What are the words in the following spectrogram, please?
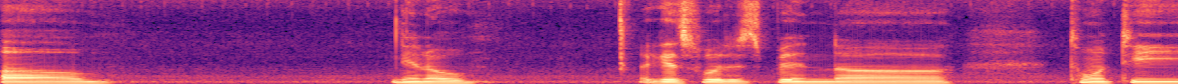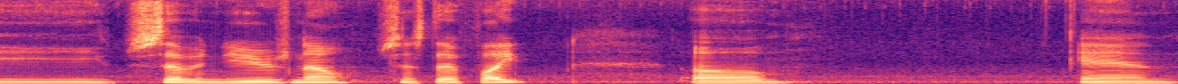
Um, you know, I guess what it's been uh, 27 years now since that fight. Um, and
